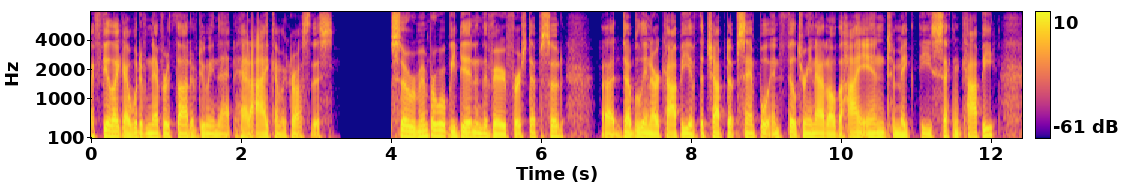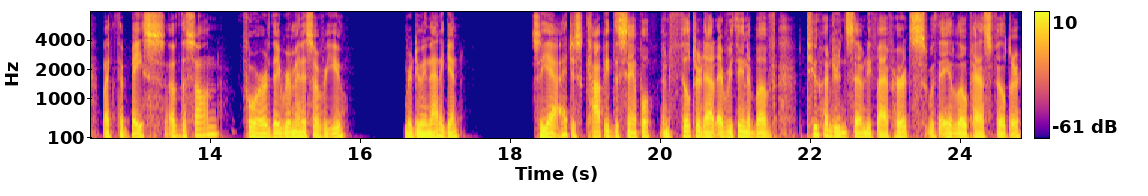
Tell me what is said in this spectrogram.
I feel like I would have never thought of doing that had I come across this. So, remember what we did in the very first episode? Uh, doubling our copy of the chopped up sample and filtering out all the high end to make the second copy, like the bass of the song for They Reminisce Over You. We're doing that again. So yeah, I just copied the sample and filtered out everything above 275 hertz with a low pass filter.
